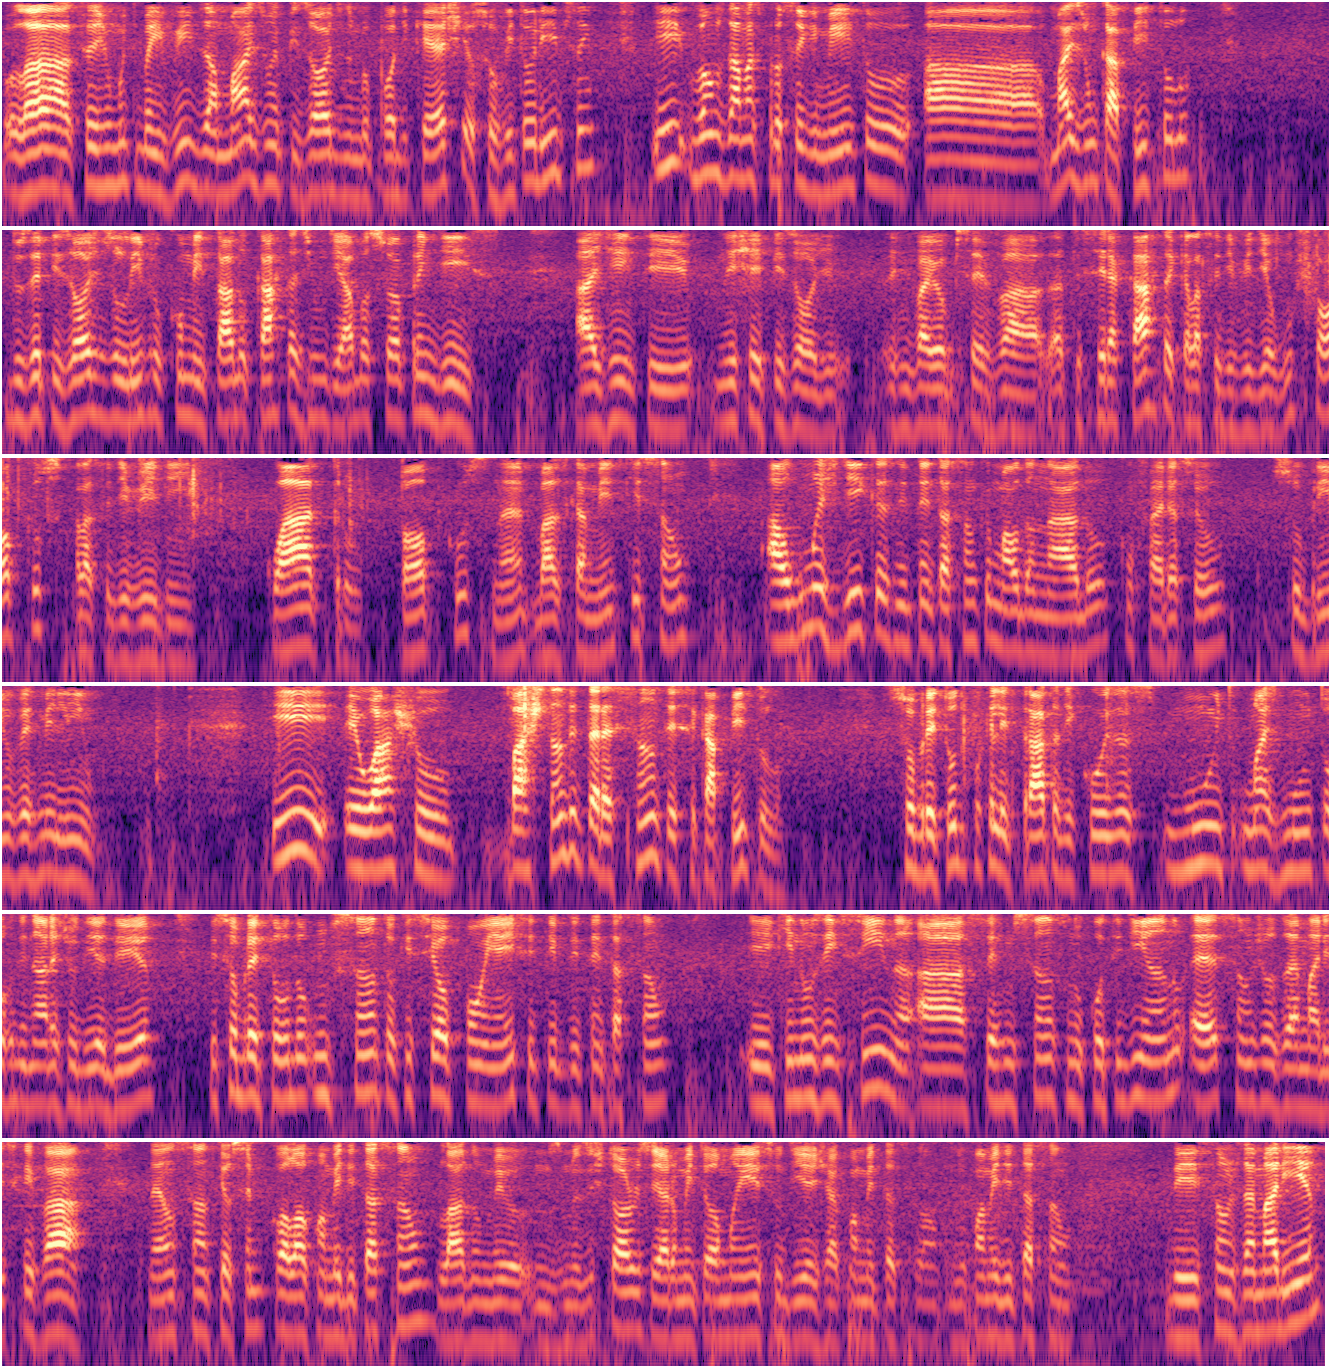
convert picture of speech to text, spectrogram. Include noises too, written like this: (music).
Olá, sejam muito bem-vindos a mais um episódio no meu podcast. Eu sou Vitor Ibsen e vamos dar mais prosseguimento a mais um capítulo dos episódios do livro comentado Cartas de um Diabo a seu Aprendiz. A gente, neste episódio, a gente vai observar a terceira carta, que ela se divide em alguns tópicos, ela se divide em quatro tópicos, né, basicamente, que são algumas dicas de tentação que o mal danado confere a seu sobrinho vermelhinho. E eu acho bastante interessante esse capítulo, sobretudo porque ele trata de coisas muito, mas muito ordinárias do dia a dia e sobretudo um santo que se opõe a esse tipo de tentação e que nos ensina a sermos santos no cotidiano é São José Maria Escrivá. Né? um santo que eu sempre coloco uma meditação lá no meu, nos meus stories. Geralmente eu amanheço o dia já com a meditação, com a meditação de São José Maria.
